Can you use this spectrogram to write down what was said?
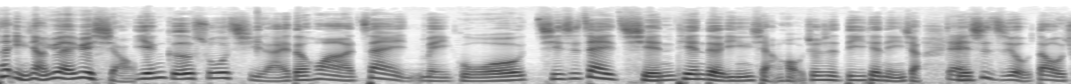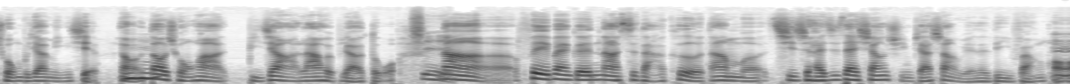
它影响越来越小。严格说起来的话，在美国，其实，在前天的影响吼，就是第一天的影响，也是只有道琼比较明显。哦，道琼话比较拉回比较多。是。那费半跟纳斯达克，那么其实还是在相寻比较上缘的地方哈。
